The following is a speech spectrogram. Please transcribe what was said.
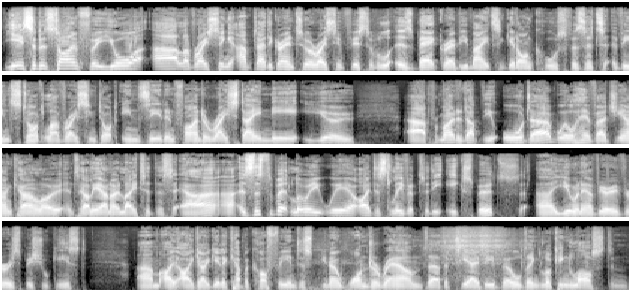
Yes, it is time for your uh, Love Racing update. The Grand Tour Racing Festival is back. Grab your mates and get on course. Visit events.loveracing.nz and find a race day near you. Uh, promoted up the order. We'll have uh, Giancarlo Italiano later this hour. Uh, is this the bit, Louis, where I just leave it to the experts, uh, you and our very, very special guest? Um, I, I, go get a cup of coffee and just, you know, wander around uh, the TAB building looking lost and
